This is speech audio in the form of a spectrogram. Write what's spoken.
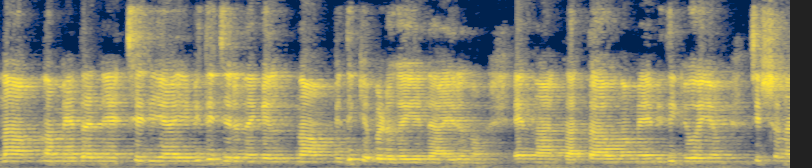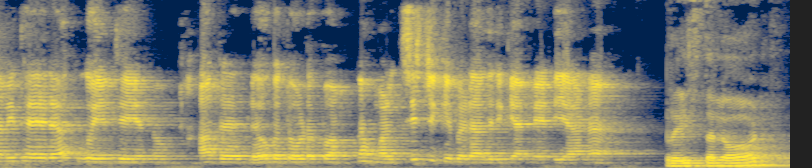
നാം നമ്മെ തന്നെ ശരിയായി വിധിച്ചിരുന്നെങ്കിൽ നാം വിധിക്കപ്പെടുകയില്ലായിരുന്നു. എന്നാൽ കർത്താവ് നമ്മെ വിധിക്കുകയും ശിക്ഷണ വിധേയരാക്കുകയും ചെയ്യുന്നു. അത് ലോകത്തോടൊപ്പം നമ്മൾ ശിക്ഷിക്കപ്പെടാതിരിക്കാൻ വേണ്ടിയാണ്. Praise the lord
